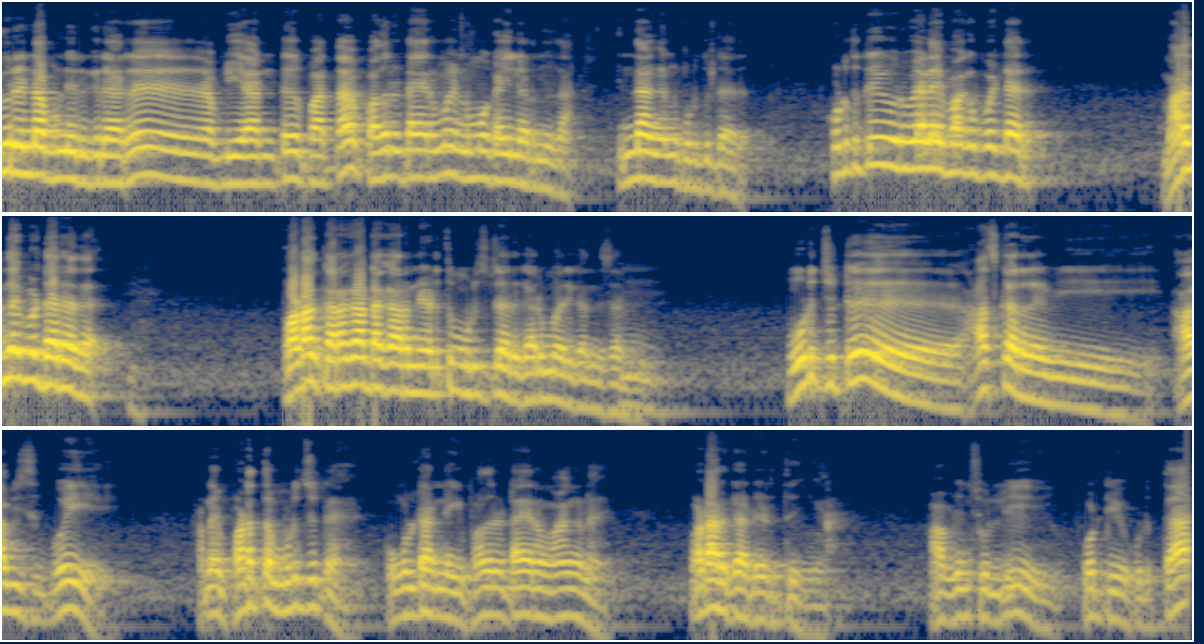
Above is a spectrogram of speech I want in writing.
இவர் என்ன பண்ணியிருக்கிறாரு அப்படியான்ட்டு பார்த்தா பதினெட்டாயிரமோ என்னமோ கையில் இருந்து தான் இந்தாங்கன்னு கொடுத்துட்டாரு. கொடுத்துட்டு இவர் வேலையை பார்க்க போயிட்டார். மறந்தே போயிட்டார் அதை. படம் கரகாட்டக்காரன் எடுத்து முடிச்சுட்டாரு கருமாரி கந்தசாமி முடிச்சுட்டு ஆஸ்கார் ரவி ஆஃபீஸுக்கு போய் அண்ணன் படத்தை முடிச்சுட்டேன். உங்கள்கிட்ட அன்றைக்கி பதினெட்டாயிரம் வாங்கினேன். வடார் கார்டு எடுத்துக்கங்க. அப்படின்னு சொல்லி போட்டியை கொடுத்தா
